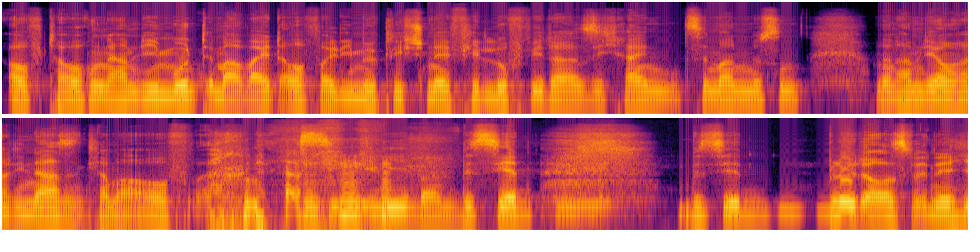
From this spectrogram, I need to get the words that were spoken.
auftauchen. Dann haben die den Mund immer weit auf, weil die möglichst schnell viel Luft wieder sich reinzimmern müssen. Und dann haben die auch noch die Nasenklammer auf. Das sieht irgendwie immer ein bisschen, ein bisschen blöd aus, finde ich.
